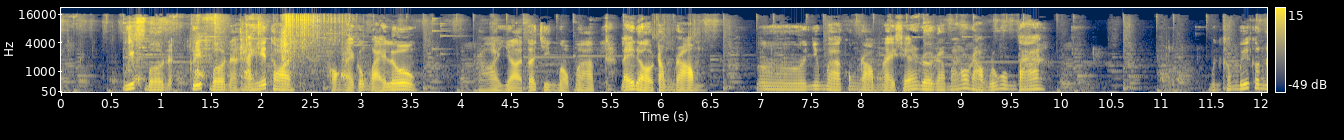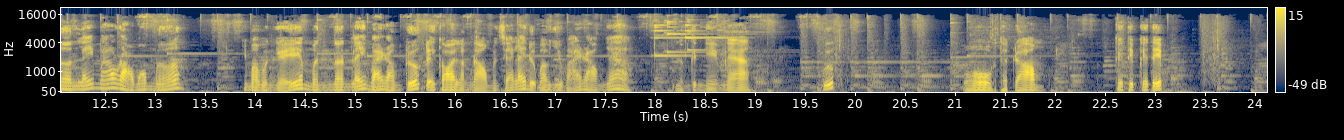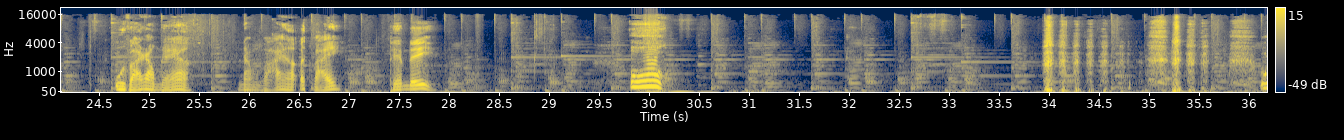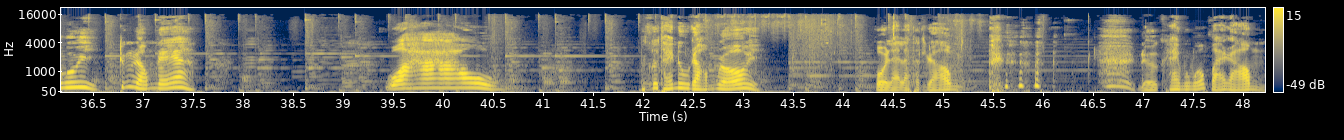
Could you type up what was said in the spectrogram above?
creeper nè creeper nè hai hit thôi. Con này cũng vậy luôn. Rồi giờ tới chuyên mục mà lấy đồ trong rồng. Ừ, nhưng mà con rồng này sẽ rơi ra máu rồng đúng không ta? Mình không biết có nên lấy máu rồng không nữa. Nhưng mà mình nghĩ mình nên lấy vải rồng trước để coi lần đầu mình sẽ lấy được bao nhiêu vải rồng nhá. Lượm kinh nghiệm nè. Úp. ồ thịt rồng. Kế tiếp kế tiếp. Ui vải rồng nè. Năm vải hả? Ít vậy. Thêm đi. Ô! Ui trứng rồng nè. Wow. Mình có thể nuôi rồng rồi. Ôi lại là thịt rồng. Được 21 vải rồng.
